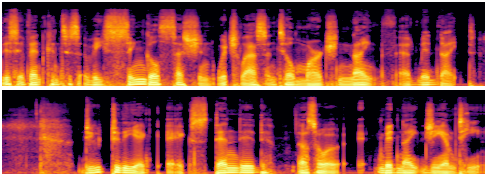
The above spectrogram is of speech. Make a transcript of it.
This event consists of a single session which lasts until March 9th at midnight. Due to the extended also uh, midnight GMT.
